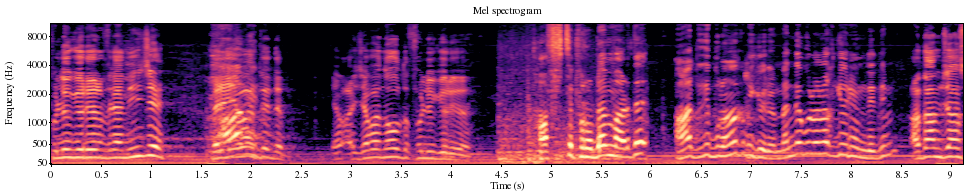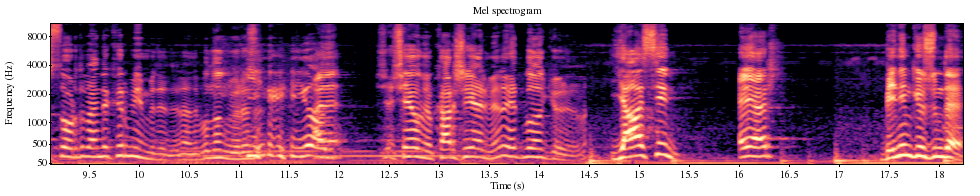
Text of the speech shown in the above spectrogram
flu görüyorum falan deyince ben eyvah dedim. Ya acaba ne oldu flu görüyor? Hafif de problem vardı. Aa dedi bulanık mı görüyorum? Ben de bulanık görüyorum dedim. Adamcağız sordu ben de kırmayayım mı dedin. Hani bulanık görüyorsun. Yok. Hani şey, şey olmuyor karşı gelmiyor hep bulanık görüyorum. Yasin eğer benim gözümde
